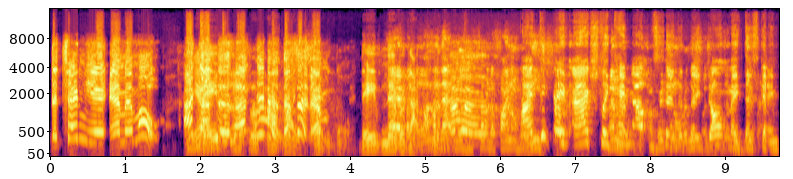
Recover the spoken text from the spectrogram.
the 10 year MMO. I Yeah. got They've the, I never did it. That's outright said I'm- it, though. They've never yeah, gotten a of of that that. was before the final release. I think they've actually Remember, came out and said that they don't really make this game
